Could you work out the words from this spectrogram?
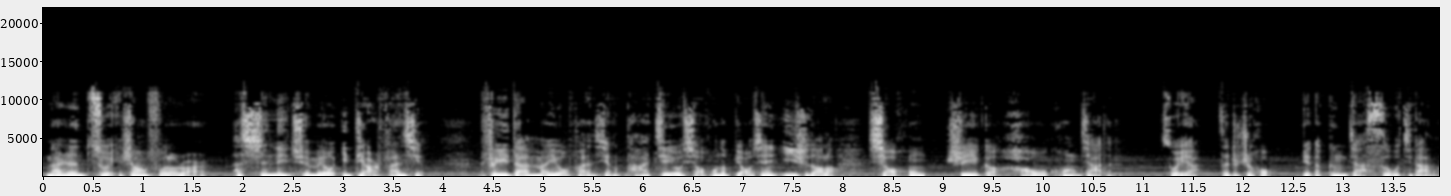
男人嘴上服了软，他心里却没有一点反省。非但没有反省，他还借由小红的表现意识到了小红是一个毫无框架的人。所以啊，在这之后变得更加肆无忌惮了。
